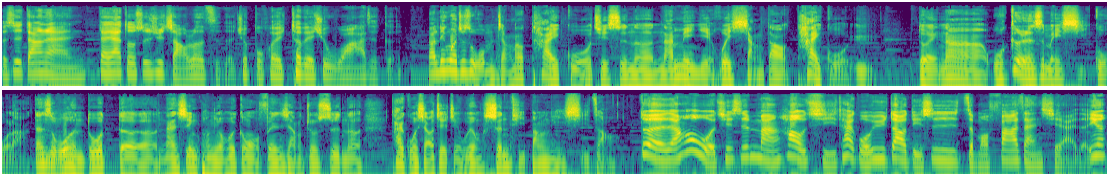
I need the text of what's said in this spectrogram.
可是当然，大家都是去找乐子的，就不会特别去挖这个。那另外就是我们讲到泰国，其实呢，难免也会想到泰国浴。对，那我个人是没洗过啦，但是我很多的男性朋友会跟我分享，就是呢，泰国小姐姐会用身体帮你洗澡。对，然后我其实蛮好奇泰国浴到底是怎么发展起来的，因为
